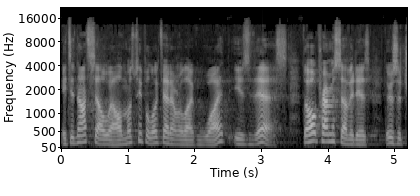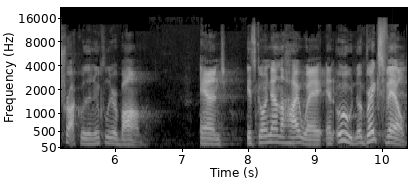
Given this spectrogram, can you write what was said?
It did not sell well. Most people looked at it and were like, "What is this?" The whole premise of it is there's a truck with a nuclear bomb, and it's going down the highway, and ooh, the brakes failed,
